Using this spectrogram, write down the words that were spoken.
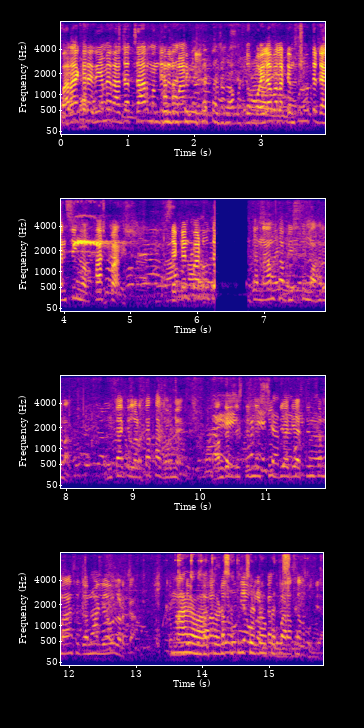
बारह एकड़ एरिया में राजा चार मंदिर निर्माण किए। तो पहला वाला टेंपल होते dancing hall first part second part होते नाम था विष्णु महारणा उनका एक लड़का था घर में। मंदिर जिस दिन में शुभ दिया गया तीन से माँ से जन्म लिया वो लड़का। तो मंदिर बारह साल हो गया वो लड़का को बारह साल हो गया।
